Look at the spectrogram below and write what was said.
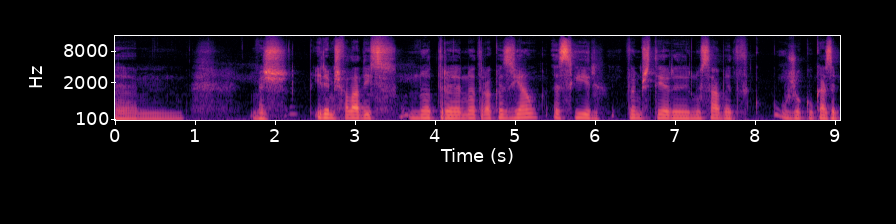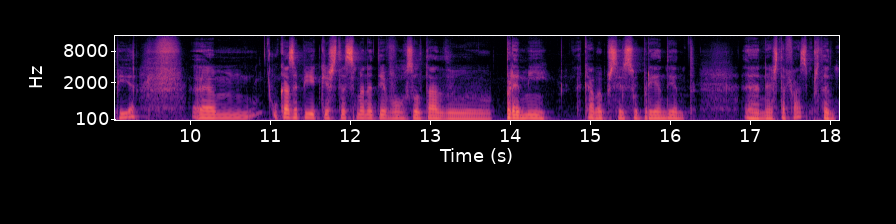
um, mas iremos falar disso noutra, noutra ocasião. A seguir vamos ter eh, no sábado o jogo com o Casa Pia. Um, o Casa Pia que esta semana teve um resultado para mim acaba por ser surpreendente uh, nesta fase. Portanto,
